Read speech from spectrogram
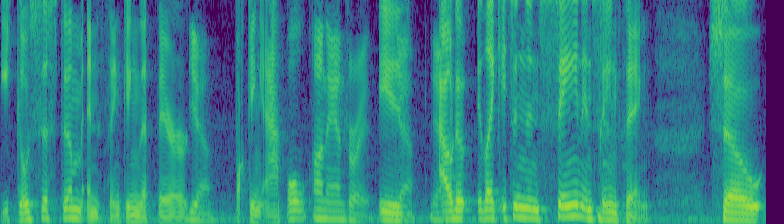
ecosystem and thinking that they're Yeah. fucking Apple On Android. is Yeah, yeah. out of like it's an insane insane thing so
